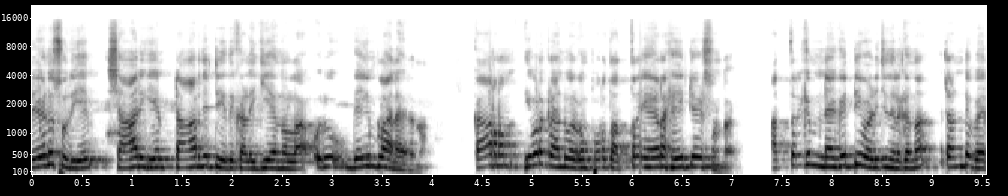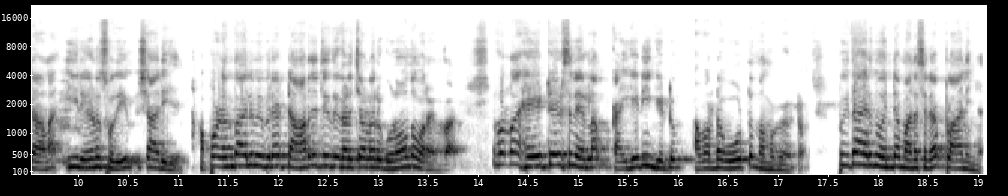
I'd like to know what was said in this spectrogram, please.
രേണുസുതിയെയും ശാരികയും ടാർഗറ്റ് ചെയ്ത് കളിക്കുക എന്നുള്ള ഒരു ഗെയിം പ്ലാൻ ആയിരുന്നു കാരണം ഇവർക്ക് രണ്ടുപേർക്കും പുറത്ത് അത്രയേറെ ഹേറ്റേഴ്സ് ഉണ്ട്. അത്രയ്ക്കും നെഗറ്റീവ് അടിച്ചു നിൽക്കുന്ന രണ്ട് പേരാണ് ഈ രേണുസുതിയും ശാരികയും. അപ്പോൾ എന്തായാലും ഇവരെ ടാർഗറ്റ് ചെയ്ത് കളിച്ചുള്ള ഒരു ഗുണമെന്ന് പറയുന്നത് ഇവരുടെ ഹേറ്റേഴ്സിനെ എല്ലാം കൈയടിയും കിട്ടും അവരുടെ വോട്ടും നമുക്ക് കിട്ടും. അപ്പോൾ ഇതായിരുന്നു എന്റെ മനസ്സിലെ പ്ലാനിങ്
